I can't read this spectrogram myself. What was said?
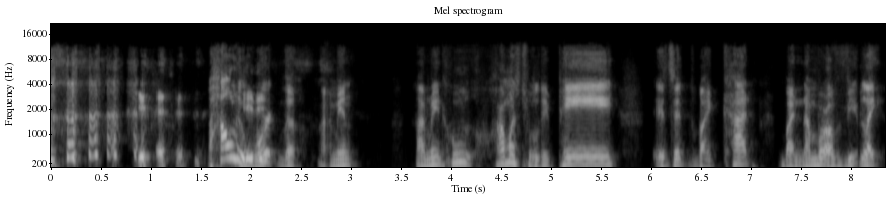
How will It it is- work though? I mean, I mean, who? How much will they pay? Is it by cut by number of view? Like,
